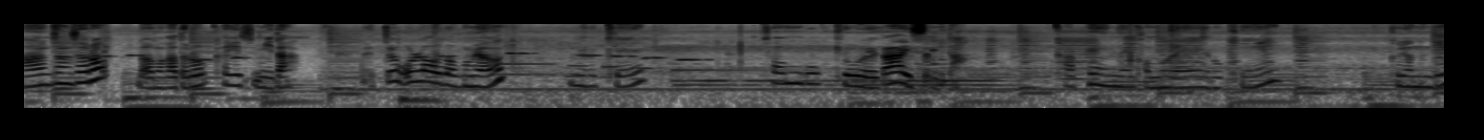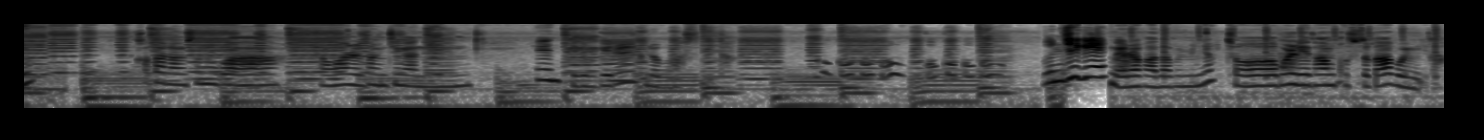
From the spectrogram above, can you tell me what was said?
다음 장소로 넘어가도록 하겠습니다. 네, 쭉 올라오다 보면 이렇게 성곡교회가 있습니다. 그 앞에 있는 건물에 이렇게 그렸는데요. 커다란 산과 평화를 상징하는 흰 비둘기를 그려보았습니다. 문지기 내려가다 보면요. 저 멀리 다음 코스가 보입니다.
